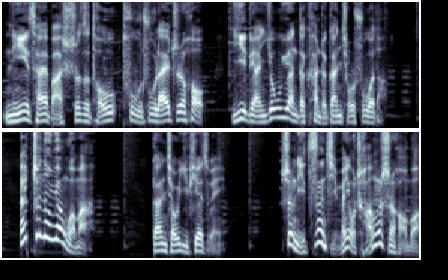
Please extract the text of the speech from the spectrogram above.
尼才把狮子头吐出来之后，一脸幽怨的看着甘球说道：“哎，这能怨我吗？”甘球一撇嘴：“是你自己没有常识，好不？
